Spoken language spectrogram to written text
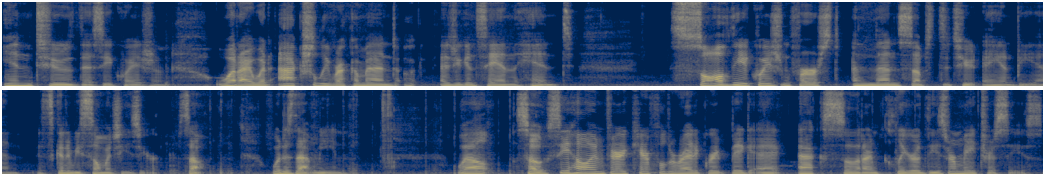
into this equation. What I would actually recommend, as you can say in the hint, solve the equation first and then substitute a and b in. It's going to be so much easier. So, what does that mean? Well, so see how I'm very careful to write a great big X so that I'm clear these are matrices.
